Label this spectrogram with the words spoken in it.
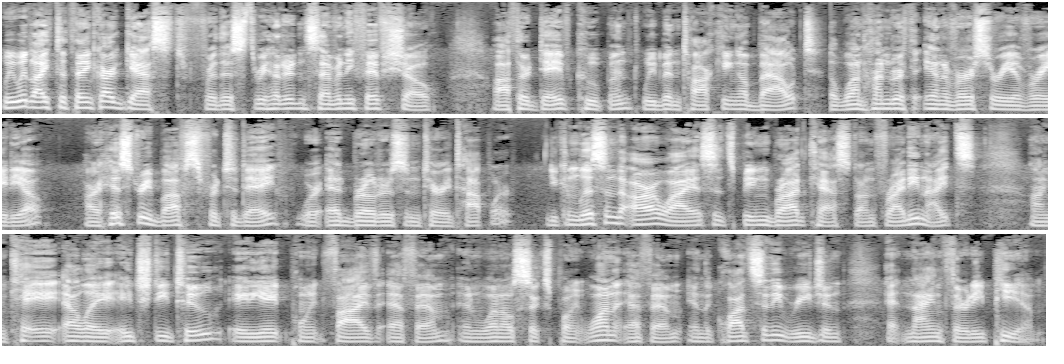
we would like to thank our guest for this 375th show, author Dave Koopman. We've been talking about the 100th anniversary of radio. Our history buffs for today were Ed Broders and Terry Toppler. You can listen to ROI as it's being broadcast on Friday nights on KALA HD2 88.5 FM and 106.1 FM in the Quad City region at 9:30 p.m.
